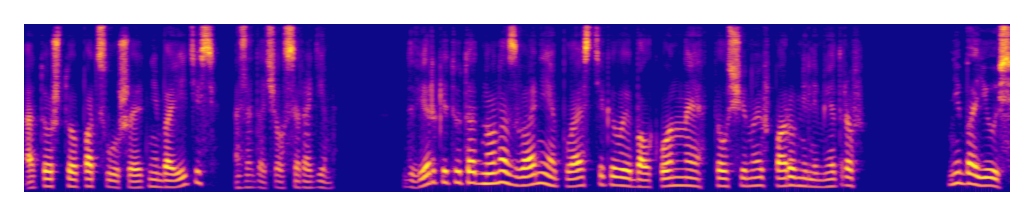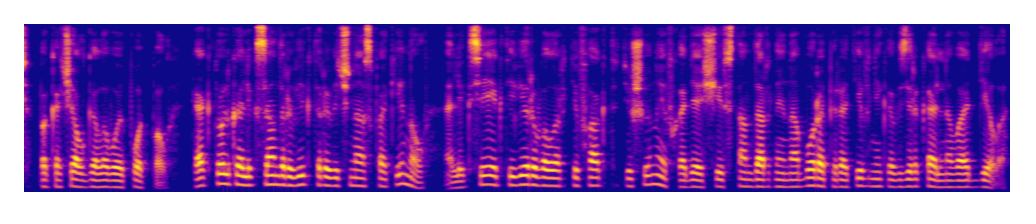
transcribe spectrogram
«А то, что подслушает, не боитесь?» – озадачился Радим. «Дверки тут одно название, пластиковые, балконные, толщиной в пару миллиметров». «Не боюсь», – покачал головой подпол. Как только Александр Викторович нас покинул, Алексей активировал артефакт тишины, входящий в стандартный набор оперативников зеркального отдела.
